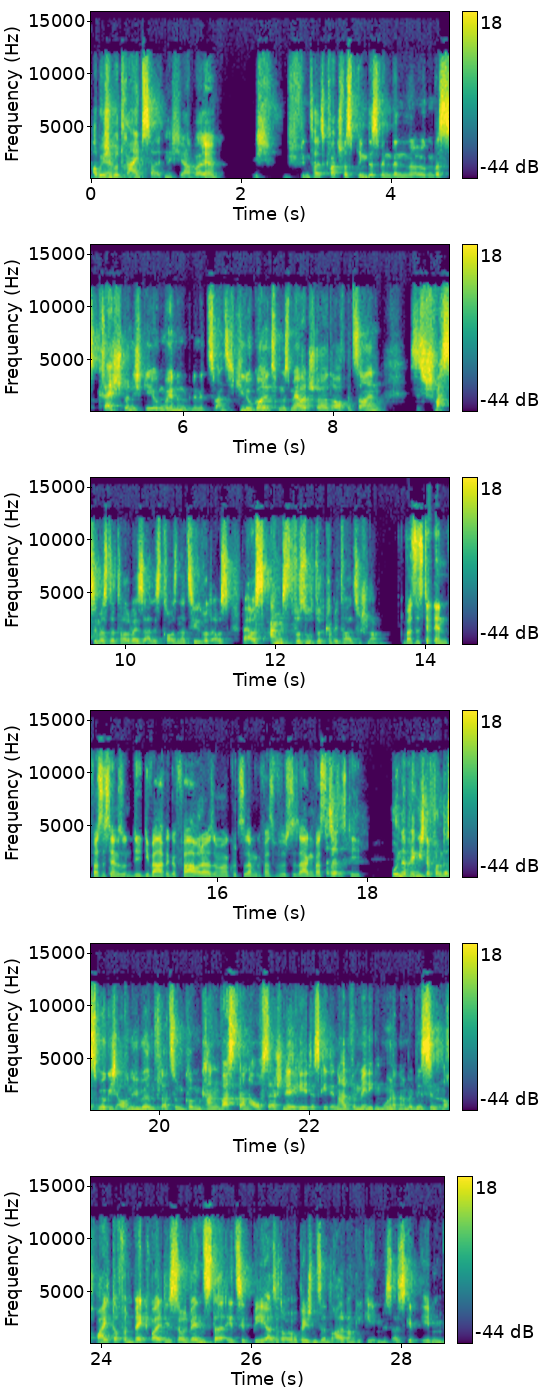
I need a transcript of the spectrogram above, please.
aber ich ja. übertreibe es halt nicht, ja, weil ja. ich, ich finde halt Quatsch. Was bringt das, wenn, wenn irgendwas crasht und ich gehe irgendwo hin und bin mit 20 Kilo Gold, muss Mehrwertsteuer drauf bezahlen? Es ist Schwachsinn, was da teilweise alles draußen erzählt wird, aus, weil aus Angst versucht wird, Kapital zu schlagen. Was ist denn, was ist denn so die, die wahre Gefahr? Oder so mal kurz zusammengefasst, würdest du sagen, was, also, was ist die? Unabhängig davon, dass wirklich auch eine Hyperinflation kommen kann, was dann auch sehr schnell geht. Das geht innerhalb von wenigen Monaten. Aber wir sind noch weit davon weg, weil die Solvenz der EZB, also der Europäischen Zentralbank, gegeben ist. Also es gibt eben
